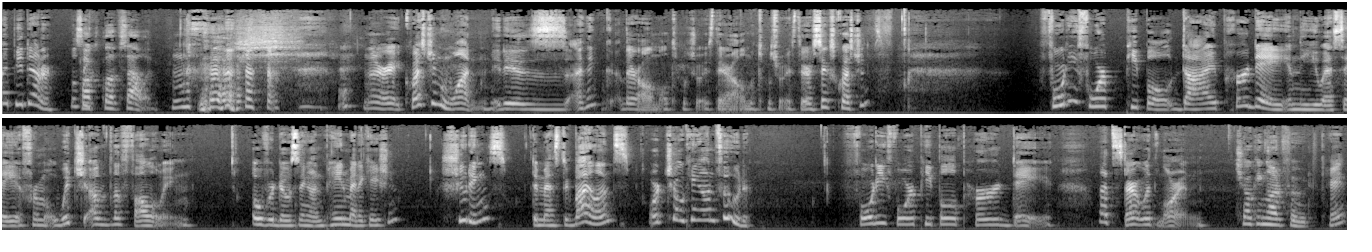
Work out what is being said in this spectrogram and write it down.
might be a downer. We'll see. Foxglove salad. All right, question one. It is, I think they're all multiple choice. They're all multiple choice. There are six questions. 44 people die per day in the USA from which of the following? Overdosing on pain medication, shootings, domestic violence, or choking on food? 44 people per day. Let's start with Lauren. Choking on food. Okay.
